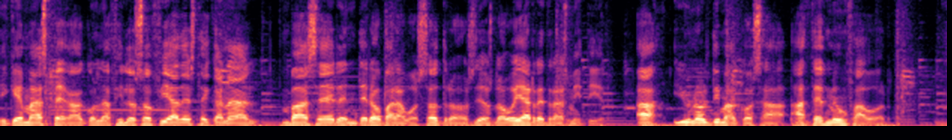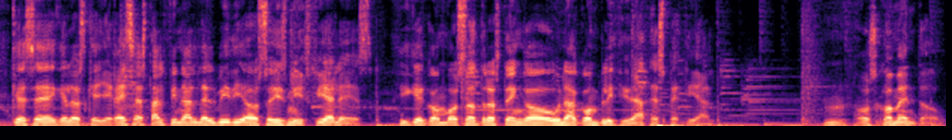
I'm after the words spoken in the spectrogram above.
y que más pega con la filosofía de este canal, va a ser entero para vosotros y os lo voy a retransmitir. Ah, y una última cosa, hacedme un favor. Que sé que los que llegáis hasta el final del vídeo sois mis fieles, y que con vosotros tengo una complicidad especial. Hmm, os comento,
